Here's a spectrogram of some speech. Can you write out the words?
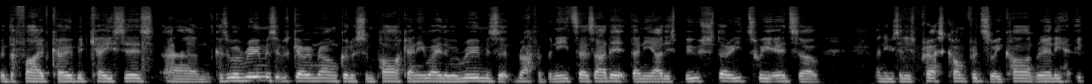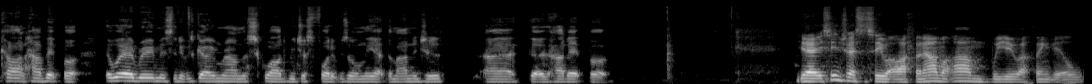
with the five COVID cases because um, there were rumours it was going around Goodison Park anyway. There were rumours that Rafa Benitez had it. Then he had his booster. He tweeted so, and he was in his press conference, so he can't really he can't have it. But there were rumours that it was going around the squad. We just thought it was only at the manager uh, that had it, but yeah, it's interesting to see what will happen. I'm, I'm with you. I think it'll.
